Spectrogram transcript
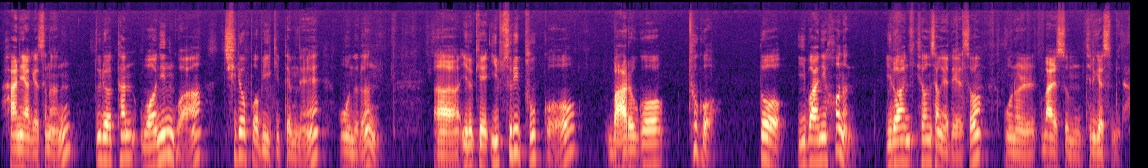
한의학에서는 뚜렷한 원인과 치료법이 있기 때문에 오늘은 아, 이렇게 입술이 붓고 마르고 트고 또 입안이 허는 이러한 현상에 대해서 오늘 말씀드리겠습니다.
